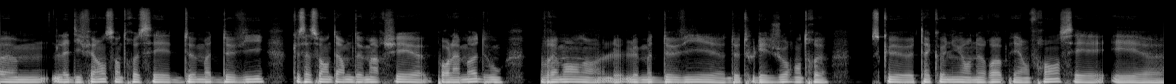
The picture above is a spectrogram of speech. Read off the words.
euh, la différence entre ces deux modes de vie, que ce soit en termes de marché euh, pour la mode ou vraiment le, le mode de vie euh, de tous les jours entre ce que tu as connu en Europe et en France et, et, euh,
